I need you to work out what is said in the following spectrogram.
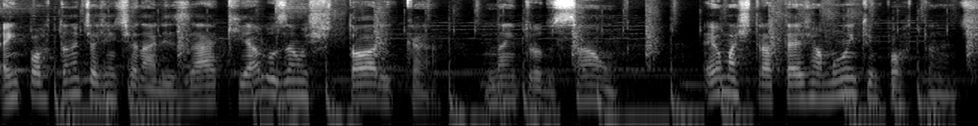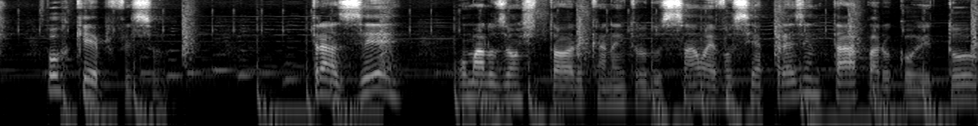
é importante a gente analisar que a alusão histórica na introdução é uma estratégia muito importante. Por quê, professor? Trazer uma alusão histórica na introdução é você apresentar para o corretor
